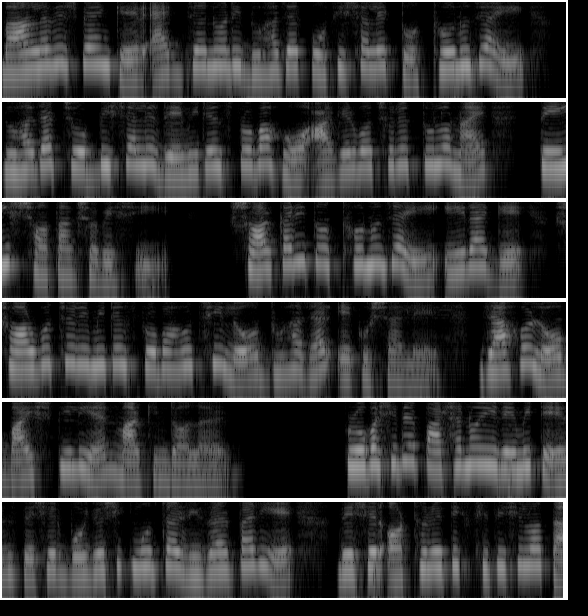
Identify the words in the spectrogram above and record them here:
বাংলাদেশ ব্যাংকের এক জানুয়ারি দু হাজার পঁচিশ সালের তথ্য অনুযায়ী দু হাজার চব্বিশ সালের রেমিটেন্স প্রবাহ আগের বছরের তুলনায় তেইশ শতাংশ বেশি। সরকারি তথ্য অনুযায়ী এর আগে সর্বোচ্চ রেমিটেন্স প্রবাহ ছিল দু হাজার একুশ সালে, যা হল বাইশ বিলিয়ন মার্কিন ডলার। প্রবাসীদের পাঠানো এই রেমিটেন্স দেশের বৈদেশিক মুদ্রার রিজার্ভ বাড়িয়ে দেশের অর্থনৈতিক স্থিতিশীলতা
